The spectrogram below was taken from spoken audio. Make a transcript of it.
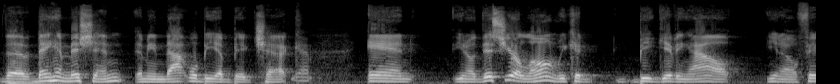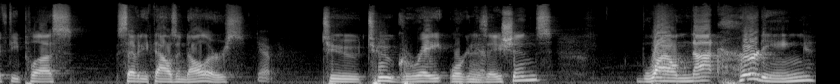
the Mayhem Mission. I mean, that will be a big check. Yep. And you know, this year alone, we could be giving out you know fifty plus seventy thousand dollars Yep. to two great organizations, while not hurting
